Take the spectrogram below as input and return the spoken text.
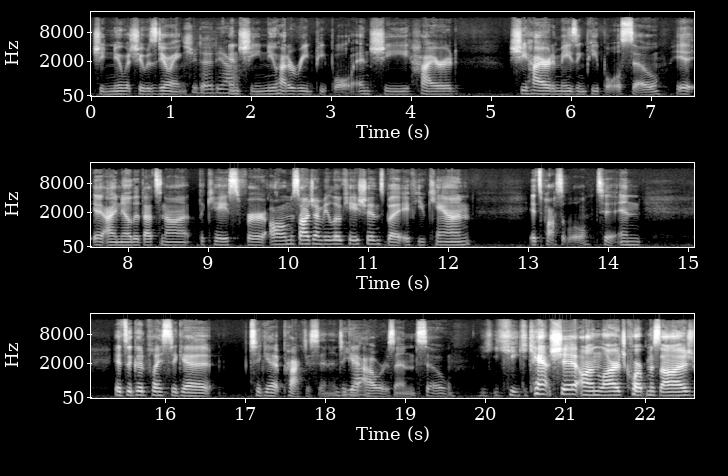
she knew what she was doing She did, yeah. and she knew how to read people and she hired she hired amazing people so it, it, i know that that's not the case for all massage envy locations but if you can it's possible to and it's a good place to get to get practice in and to get hours in. So you, you can't shit on large corp massage.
